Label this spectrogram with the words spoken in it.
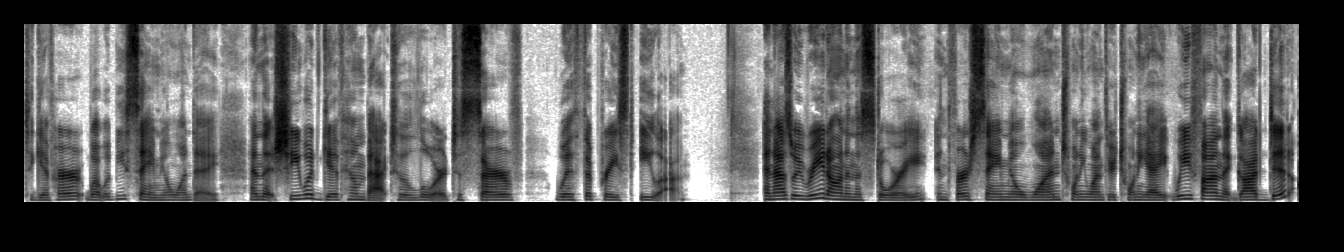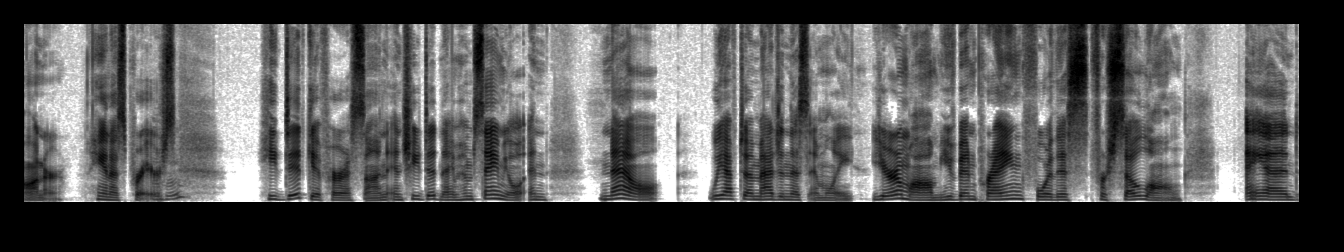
to give her what would be Samuel one day, and that she would give him back to the Lord to serve with the priest Eli. And as we read on in the story in 1 Samuel 1 21 through 28, we find that God did honor Hannah's prayers. Mm-hmm. He did give her a son, and she did name him Samuel. And now we have to imagine this, Emily. You're a mom, you've been praying for this for so long, and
